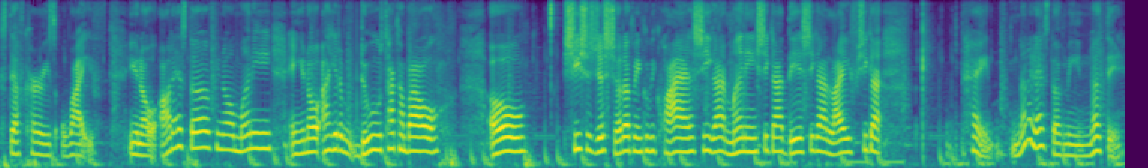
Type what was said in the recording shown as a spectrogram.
Steph Curry's wife. You know, all that stuff, you know, money. And, you know, I hear them dudes talking about, oh, she should just shut up and could be quiet. She got money. She got this. She got life. She got. Hey, none of that stuff mean nothing.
